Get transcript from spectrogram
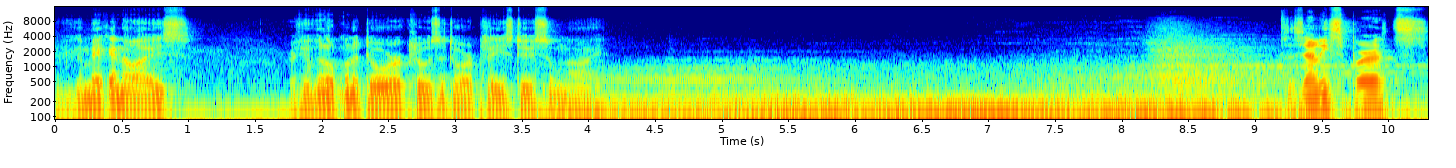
If you can make a noise, or if you can open a door or close a door, please do so now. If there's any spirits,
